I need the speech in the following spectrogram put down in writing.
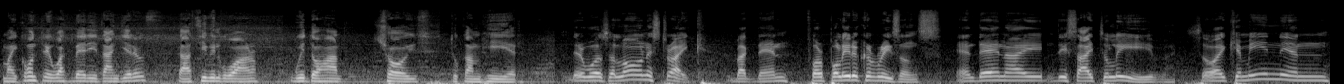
My country was very dangerous. The civil war. We don't have choice to come here. There was a long strike back then for political reasons, and then I decided to leave. So I came in and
